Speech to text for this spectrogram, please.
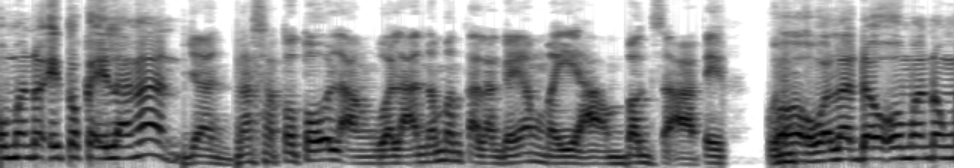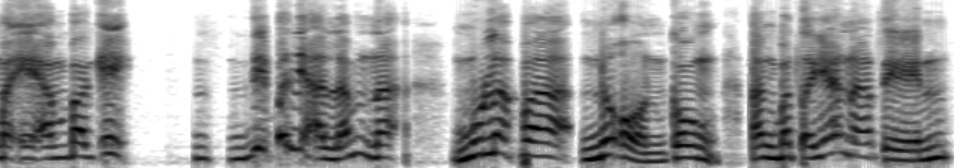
umano ito kailangan. Diyan, nasa totoo lang, wala naman talaga yung may aambag sa atin. Kung Oh, wala daw umanong maiambag. Eh, di ba niya alam na mula pa noon kung ang batayan natin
